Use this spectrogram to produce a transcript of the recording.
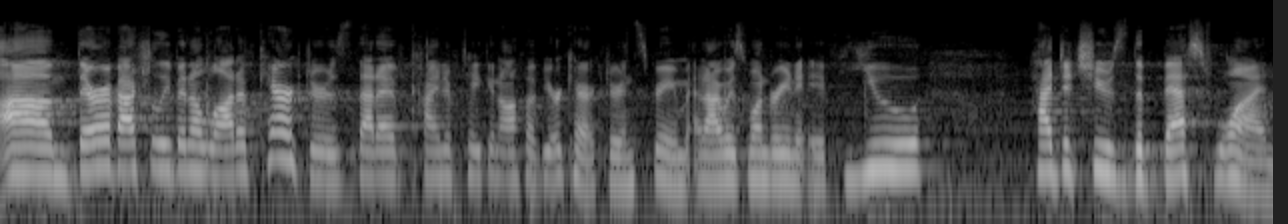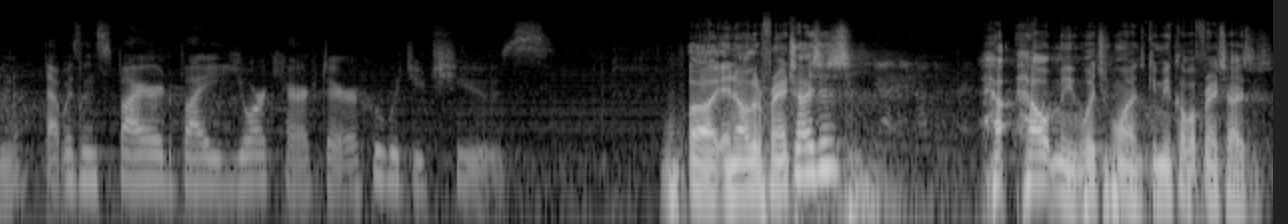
um, there have actually been a lot of characters that have kind of taken off of your character in Scream. And I was wondering if you had to choose the best one that was inspired by your character, who would you choose? Uh, in other franchises? Hel- help me. Which ones? Give me a couple franchises.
